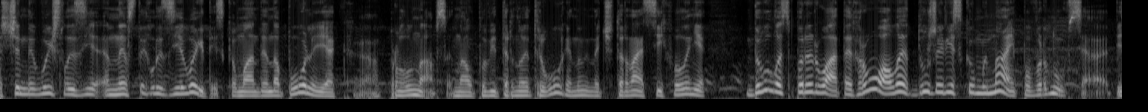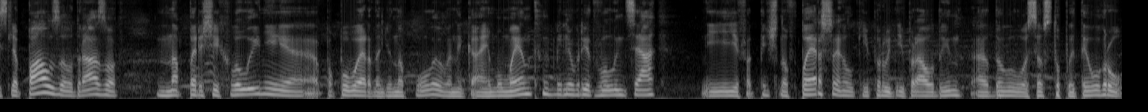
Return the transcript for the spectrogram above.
ще не вийшли з'я- не встигли з'явитись команди на полі, як е, пролунав сигнал повітряної тривоги. Ну і на 14-й хвилині довелось перервати гру, але дуже різко Минай повернувся після паузи. Одразу на першій хвилині е, по поверненню на поле виникає момент біля воріт Волинця. І фактично вперше голкіперу Дніпра 1 довелося вступити у гру.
